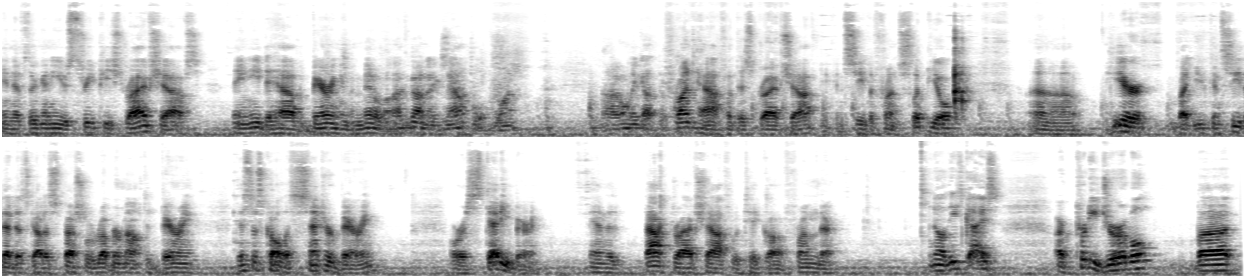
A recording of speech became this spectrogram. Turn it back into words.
And if they're going to use three-piece drive shafts, they need to have a bearing in the middle. I've got an example of one. I only got the front half of this drive shaft. You can see the front slip yoke uh, here, but you can see that it's got a special rubber mounted bearing. This is called a center bearing or a steady bearing, and the back drive shaft would take off from there. Now these guys are pretty durable, but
